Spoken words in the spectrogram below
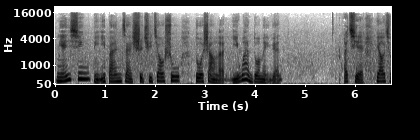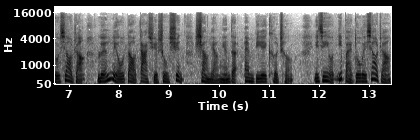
年薪比一般在市区教书多上了一万多美元，而且要求校长轮流到大学受训，上两年的 MBA 课程。已经有一百多位校长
